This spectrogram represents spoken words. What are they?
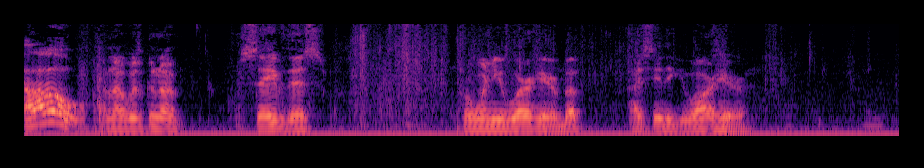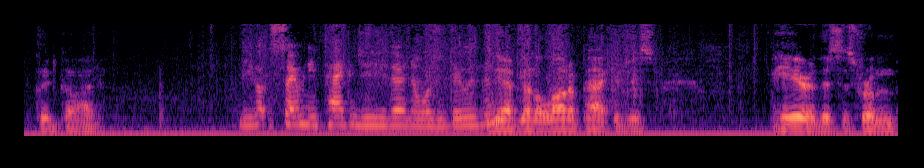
Oh, and I was going to save this for when you were here, but I see that you are here. Good God. you got so many packages you don't know what to do with them. Yeah, I've got a lot of packages here. This is from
